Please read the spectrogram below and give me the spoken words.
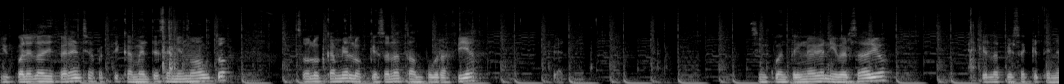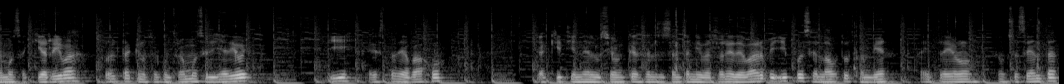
¿Y cuál es la diferencia? Prácticamente es el mismo auto, solo cambia lo que es la tampografía. 59 aniversario, que es la pieza que tenemos aquí arriba, suelta que nos encontramos el día de hoy. Y esta de abajo, aquí tiene alusión que es el 60 aniversario de Barbie y pues el auto también, ahí trae un, 60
